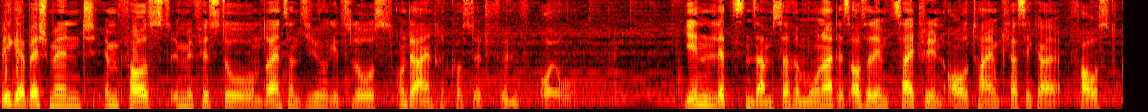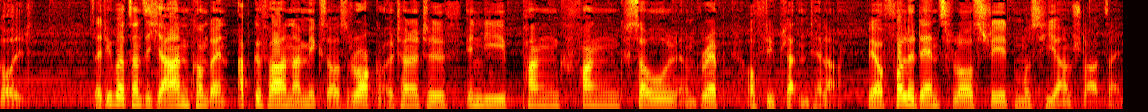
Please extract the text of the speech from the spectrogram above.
Bigger Bashment im Faust im Mephisto um 23 Uhr geht's los und der Eintritt kostet 5 Euro. Jeden letzten Samstag im Monat ist außerdem Zeit für den All-Time-Klassiker Faust Gold. Seit über 20 Jahren kommt ein abgefahrener Mix aus Rock, Alternative, Indie, Punk, Funk, Soul und Rap auf die Plattenteller. Wer auf volle Dancefloors steht, muss hier am Start sein.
